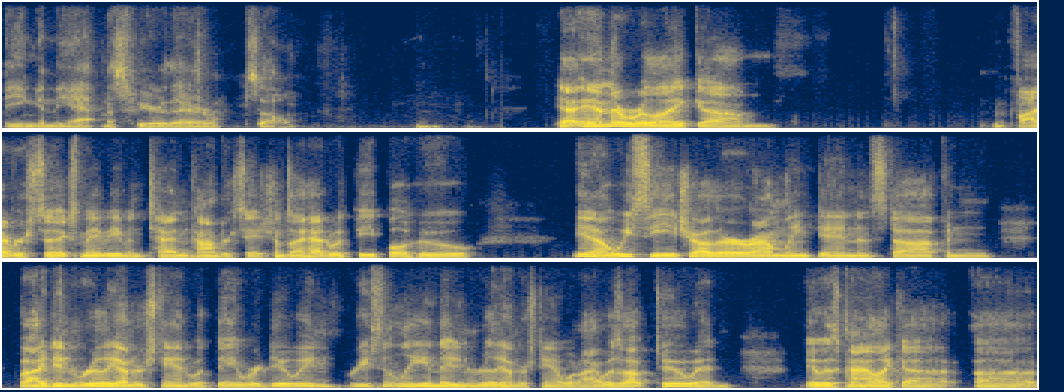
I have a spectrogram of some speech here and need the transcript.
being in the atmosphere there. So Yeah, and there were like um five or six, maybe even 10 conversations I had with people who, you know, we see each other around LinkedIn and stuff and but I didn't really understand what they were doing recently and they didn't really understand what I was up to and it was kind of like a uh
